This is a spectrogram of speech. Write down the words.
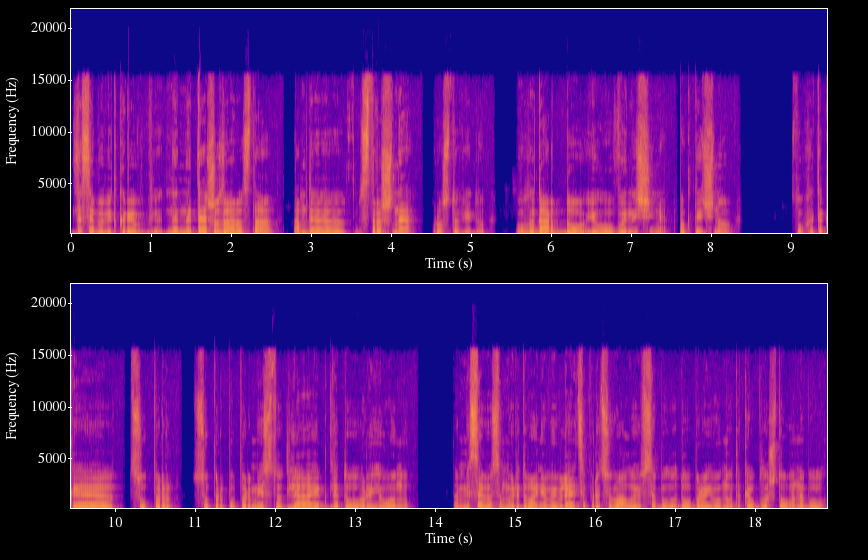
Для себе відкрив не, не те, що зараз, та? там, де страшне просто відео. Вугледар до його винищення. Фактично, слухай, таке супер, супер-пупер місто для, як для того регіону. Там місцеве самоврядування, виявляється, працювало, і все було добре, і воно таке облаштоване було.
